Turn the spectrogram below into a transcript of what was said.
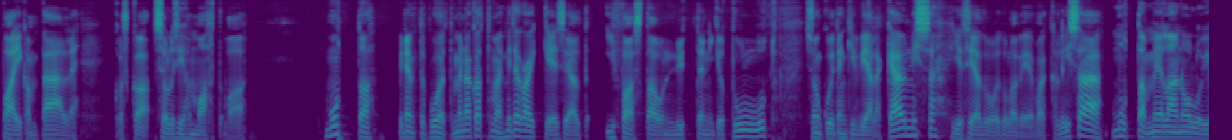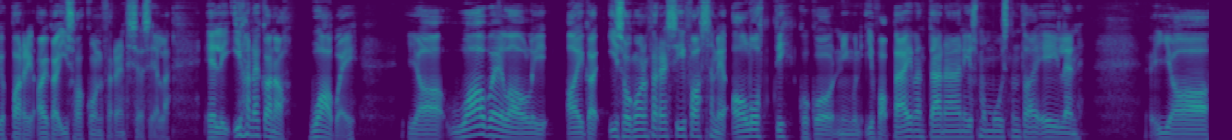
paikan päälle, koska se olisi ihan mahtavaa. Mutta pidemmittä puhetta mennään katsomaan, mitä kaikkea sieltä IFAsta on nytten jo tullut. Se on kuitenkin vielä käynnissä ja sieltä voi tulla vielä vaikka lisää, mutta meillä on ollut jo pari aika isoa konferenssia siellä. Eli ihan ekana Huawei. Ja Huaweilla oli aika iso konferenssi IFAssa, ne aloitti koko niin kuin IFA-päivän tänään, jos mä muistan, tai eilen. Ja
